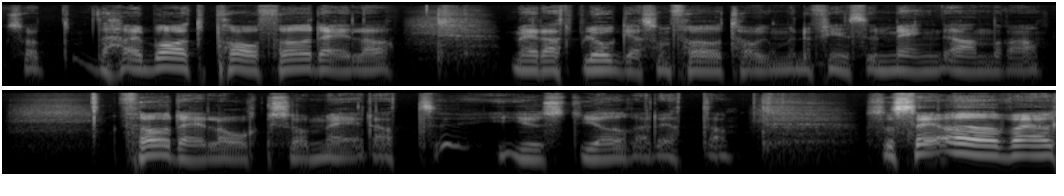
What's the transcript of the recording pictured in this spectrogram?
Så att det här är bara ett par fördelar med att blogga som företag, men det finns en mängd andra fördelar också med att just göra detta. Så se över er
